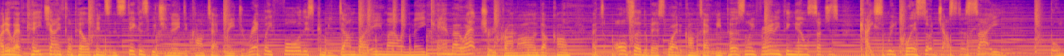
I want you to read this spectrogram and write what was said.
I do have keychains, lapel pins, and stickers which you need to contact me directly for. This can be done by emailing me, cambo at truecrimeisland.com. That's also the best way to contact me personally for anything else, such as case requests or just to say, boom.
